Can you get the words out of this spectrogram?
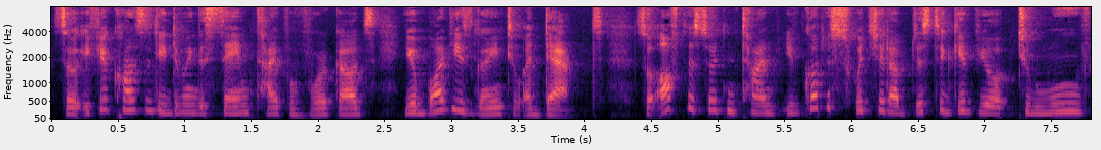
So if you're constantly doing the same type of workouts, your body is going to adapt. So after a certain time, you've got to switch it up just to give your, to move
